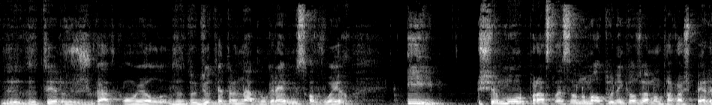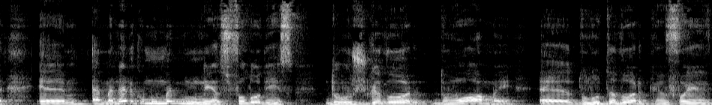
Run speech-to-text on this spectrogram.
de- de ter jogado com ele, de, de eu ter treinado no Grêmio, salvo erro, e chamou para a seleção numa altura em que ele já não estava à espera. Hum, a maneira como o Mano Menezes falou disso, do jogador, do homem, eh, do lutador que foi,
